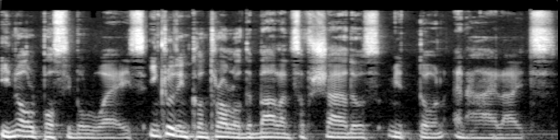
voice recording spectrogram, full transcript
in all possible ways, including control of the balance of shadows, midtone and highlights.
